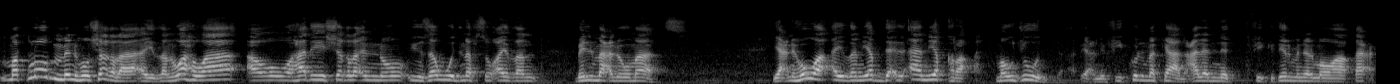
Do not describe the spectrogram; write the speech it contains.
مطلوب منه شغلة أيضا وهو أو هذه الشغلة أنه يزود نفسه أيضا بالمعلومات. يعني هو أيضا يبدأ الآن يقرأ موجود يعني في كل مكان على النت في كثير من المواقع.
